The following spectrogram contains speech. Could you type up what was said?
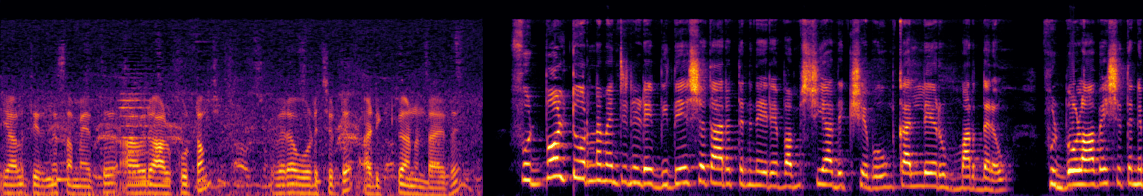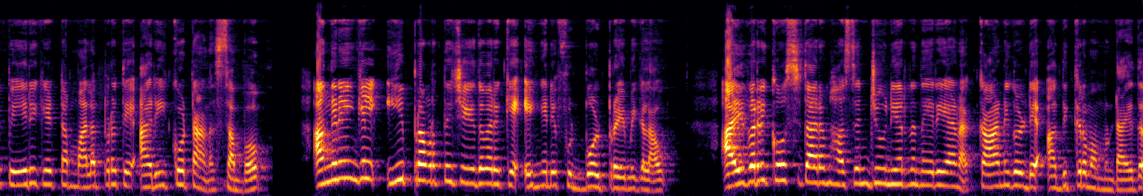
ഇയാൾ തിരിഞ്ഞ സമയത്ത് ആ ഒരു ആൾക്കൂട്ടം ഇവരെ ഓടിച്ചിട്ട് അടിക്കുകയാണ് ഉണ്ടായത്. ഫുട്ബോൾ ടൂർണമെന്റിനിടെ വിദേശ താരത്തിന് നേരെ വംശീയാധിക്ഷേപവും കല്ലേറും മർദ്ദനവും. ഫുട്ബോൾ ആവേശത്തിന്റെ പേര് കേട്ട മലപ്പുറത്തെ അരീക്കോട്ടാണ് സംഭവം. അങ്ങനെയെങ്കിൽ ഈ പ്രവൃത്തി ചെയ്തവരൊക്കെ എങ്ങനെ ഫുട്ബോൾ പ്രേമികളാവും? ഐവറി കോസ്റ്റ് താരം ഹസൻ ജൂനിയറിന് നേരെയാണ് കാണികളുടെ അതിക്രമമുണ്ടായത്.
